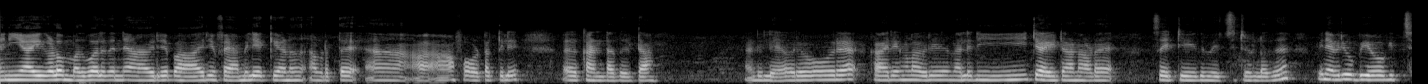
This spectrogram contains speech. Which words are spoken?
അനുയായികളും അതുപോലെ തന്നെ അവരുടെ ഭാര്യ ഫാമിലിയൊക്കെയാണ് അവിടുത്തെ ആ, ഫോട്ടത്തിൽ കണ്ടത് കേട്ടോ. കണ്ടില്ലേ? ഓരോരോ കാര്യങ്ങൾ അവർ നല്ല നീറ്റായിട്ടാണ് അവിടെ സെറ്റ് ചെയ്ത് വെച്ചിട്ടുള്ളത്. പിന്നെ അവർ ഉപയോഗിച്ച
